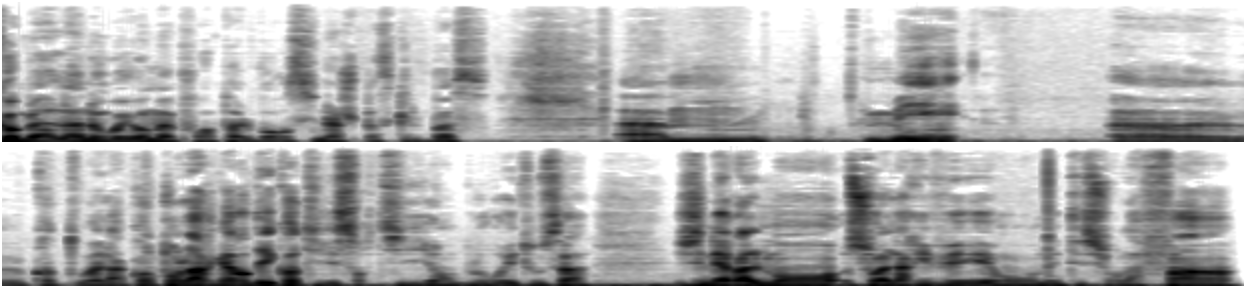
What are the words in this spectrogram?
Comme à No Way Home, elle pourra pas le voir au Cinoche parce qu'elle bosse. Euh, mais euh, quand, voilà, quand on l'a regardé, quand il est sorti en Blu-ray tout ça, généralement, soit à l'arrivée, on était sur la fin,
